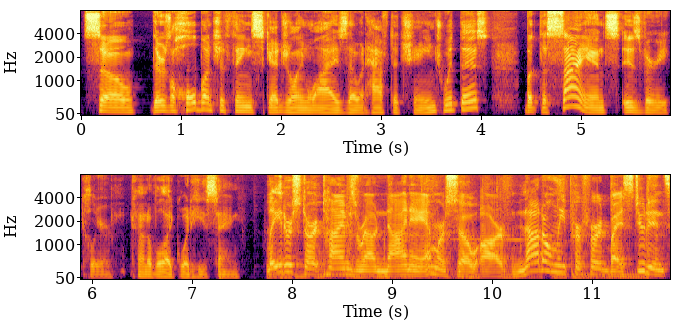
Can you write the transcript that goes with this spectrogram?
So there's a whole bunch of things scheduling wise that would have to change with this, but the science is very clear, kind of like what he's saying. Later start times around 9 a.m. or so are not only preferred by students,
